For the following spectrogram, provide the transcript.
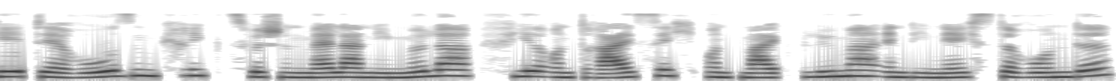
Geht der Rosenkrieg zwischen Melanie Müller, 34, und Mike Blümer in die nächste Runde?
